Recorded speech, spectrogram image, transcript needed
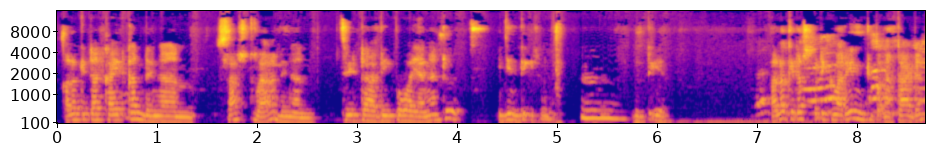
Kalau kita kaitkan dengan sastra, dengan cerita di pewayangan tuh identik sebenarnya. Hmm. Identik ya. Kalau kita seperti kemarin di Pengata kan,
